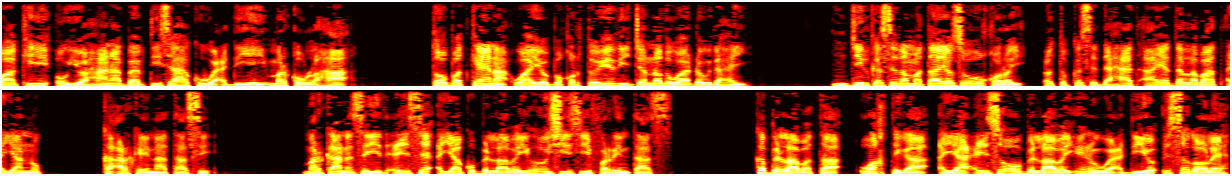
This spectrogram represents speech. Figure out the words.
waa kii uu yooxanaa baabtiisaha ku wacdiyey markuu lahaa toobadkeena waayo boqortooyadii jannadu waa dhowdahay. Injiilka sida matayos uu u qoray cutubka saddexaad aayadda labaad ayaannu ka arkaynaa taasi. Markaana sayid ciise ayaa ku bilaabay hooshiisii farriintaas ka bilaabata wakhtiga ayaa ciise u bilaabay inuu wacdiyo isagoo leh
